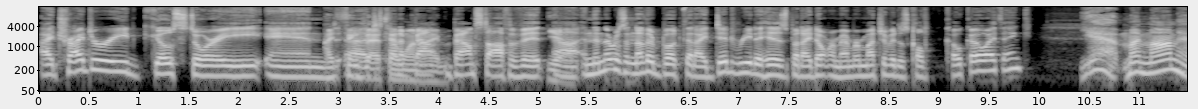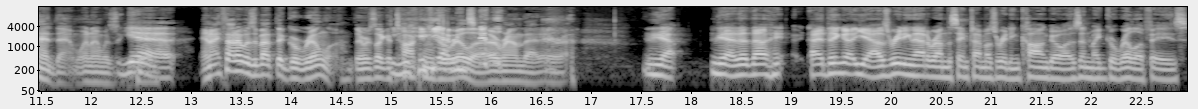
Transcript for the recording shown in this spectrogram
I tried to read Ghost Story and I think uh, that's kind of I- bounced off of it. Yeah. Uh, and then there was another book that I did read of his, but I don't remember much of it. It's called Koko, I think. Yeah, my mom had that when I was a kid. Yeah, And I thought it was about the gorilla. There was like a talking Yeah, gorilla around that era. yeah, yeah. That, that I think. Uh, yeah, I was reading that around the same time I was reading Congo. I was in my gorilla phase.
